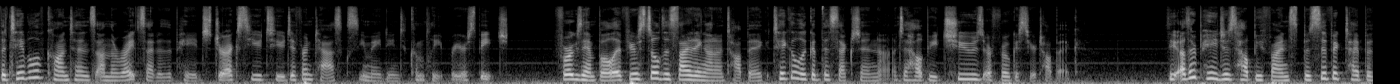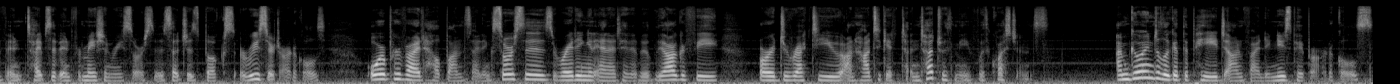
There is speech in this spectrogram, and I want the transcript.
The table of contents on the right side of the page directs you to different tasks you may need to complete for your speech. For example, if you're still deciding on a topic, take a look at this section to help you choose or focus your topic. The other pages help you find specific type of types of information resources, such as books or research articles, or provide help on citing sources, writing an annotated bibliography, or direct you on how to get in touch with me with questions. I'm going to look at the page on finding newspaper articles.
